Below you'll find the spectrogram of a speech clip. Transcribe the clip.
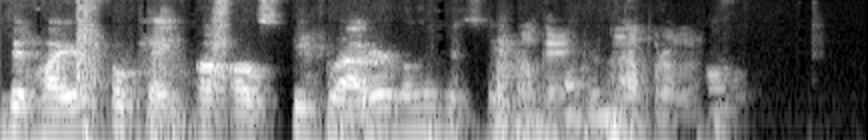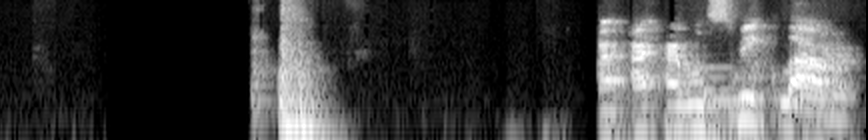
A bit higher? Okay. I'll, I'll speak louder. Let me just see. Okay, no problem. I, I, will speak louder.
